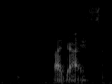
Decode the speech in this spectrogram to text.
Bye guys.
